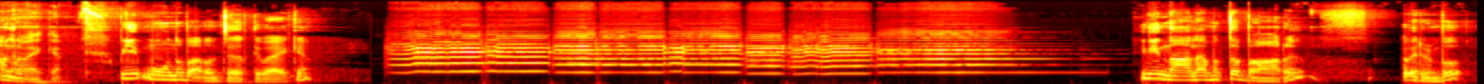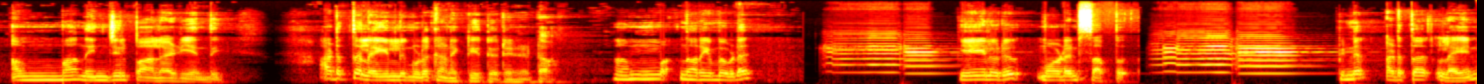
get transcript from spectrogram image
അങ്ങനെ വായിക്കാം. അപ്പോൾ ഈ മൂന്ന് ബാറും ചേർത്ത് വായിക്കാം. ഇനി നാലാമത്തെ ബാറ് വരുമ്പോൾ അമ്മ നെഞ്ചിൽ പാലാഴിയേന്തി. അടുത്ത ലൈനിലും കൂടെ കണക്ട് ചെയ്തിട്ട് വരും കേട്ടോ അമ്മ എന്ന് പറയുമ്പോൾ ഇവിടെ എയിലൊരു മോഡേൺ സപ്പ് പിന്നെ അടുത്ത ലൈൻ.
